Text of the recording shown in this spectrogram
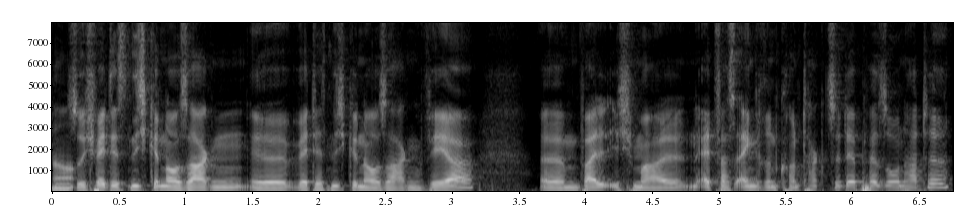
Ja. So, ich werde jetzt nicht genau sagen, äh, werde jetzt nicht genau sagen, wer, ähm, weil ich mal einen etwas engeren Kontakt zu der Person hatte.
